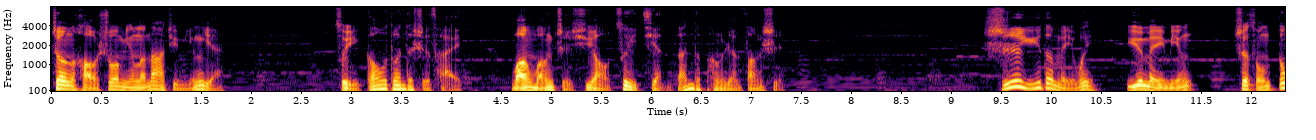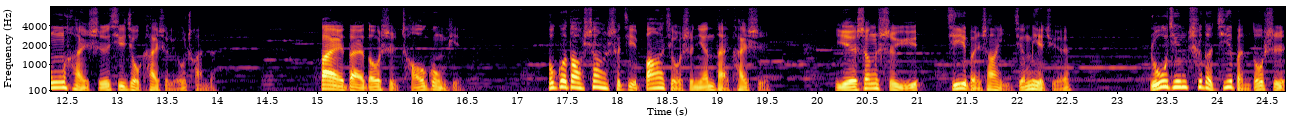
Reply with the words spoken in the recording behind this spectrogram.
正好说明了那句名言：最高端的食材，往往只需要最简单的烹饪方式。食鱼的美味与美名。是从东汉时期就开始流传的，代代都是朝贡品。不过到上世纪八九十年代开始，野生石鱼基本上已经灭绝，如今吃的基本都是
